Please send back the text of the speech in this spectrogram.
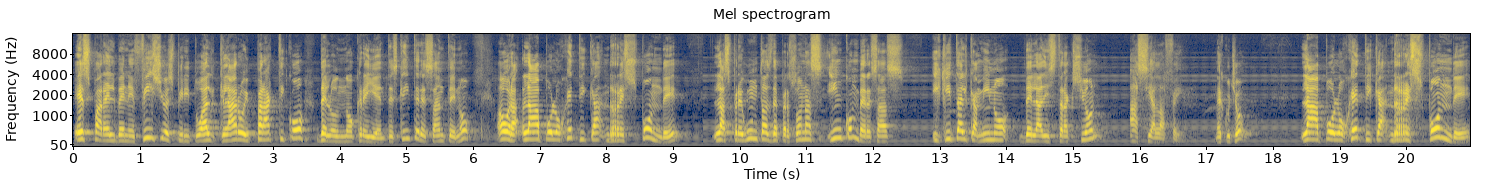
es para el beneficio espiritual claro y práctico de los no creyentes. Qué interesante, ¿no? Ahora, la apologética responde las preguntas de personas inconversas y quita el camino de la distracción hacia la fe. ¿Me escuchó? La apologética responde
